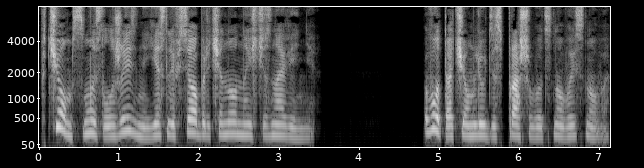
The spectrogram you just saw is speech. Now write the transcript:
В чем смысл жизни, если все обречено на исчезновение? Вот о чем люди спрашивают снова и снова.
